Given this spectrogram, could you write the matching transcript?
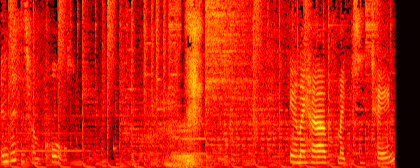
And this is from Kohl's. And I have my keychain.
